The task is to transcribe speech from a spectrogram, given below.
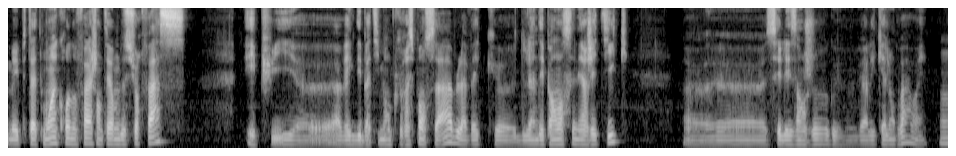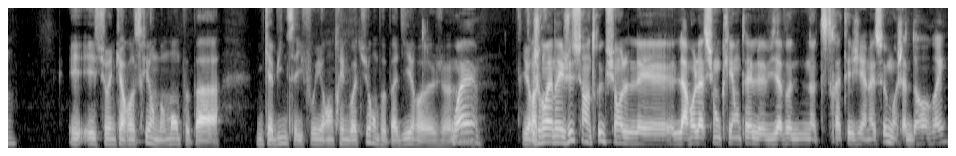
mais peut-être moins chronophages en termes de surface. Et puis euh, avec des bâtiments plus responsables, avec euh, de l'indépendance énergétique. c'est les enjeux vers lesquels on va. Ouais. Mmh. Et, sur une carrosserie, en moment, on peut pas. Une cabine, ça, il faut y rentrer une voiture, on peut pas dire. Je... Ouais. Je reviendrai juste sur un truc sur la relation clientèle vis-à-vis de notre stratégie RSE. Moi, j'adorerais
